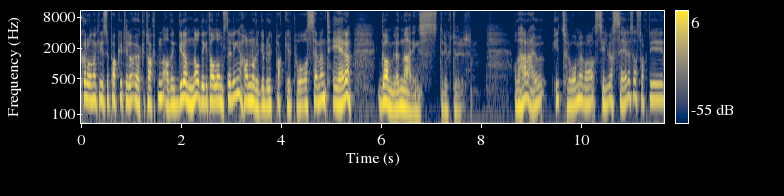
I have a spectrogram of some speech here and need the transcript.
koronakrisepakker til å øke takten av den grønne og digitale omstillingen, har Norge brukt pakker på å sementere gamle næringsstrukturer. Og det her er jo i tråd med hva Silvia Ceres har sagt i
